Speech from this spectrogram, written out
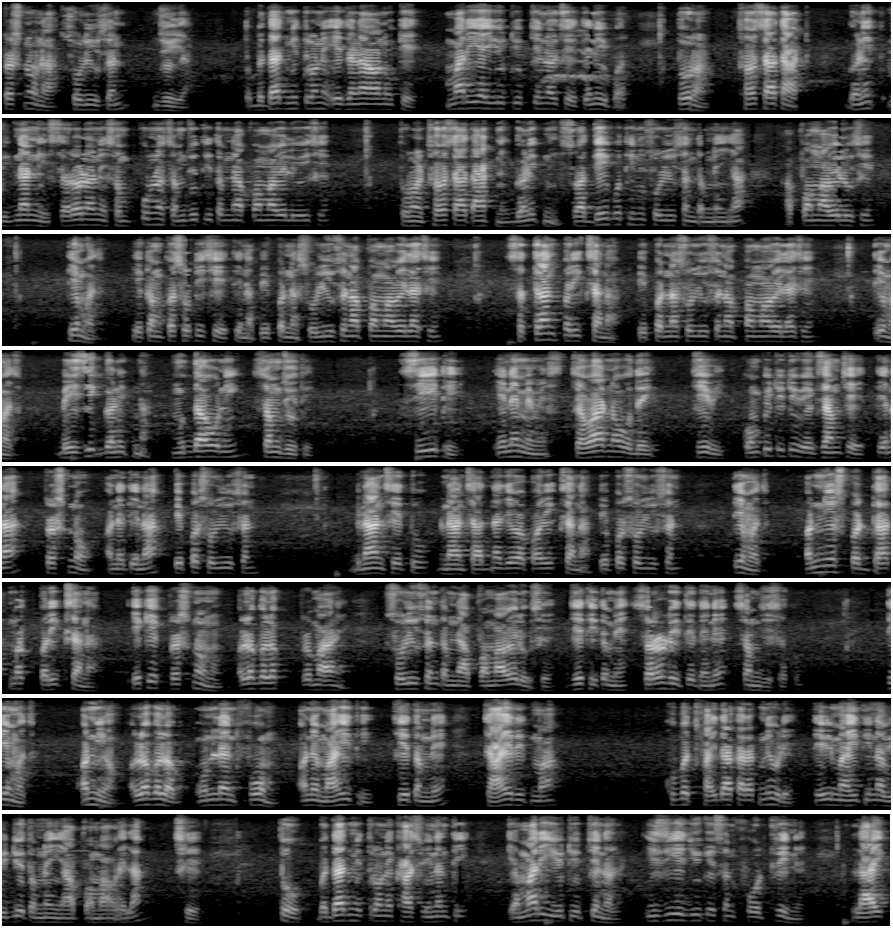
પ્રશ્નોના સોલ્યુશન જોયા. તો બધા જ મિત્રોને એ જણાવવાનું કે અમારી આ યુટ્યુબ ચેનલ છે તેની ઉપર ધોરણ છ, સાત, આઠ ગણિત વિજ્ઞાનની સરળ અને સંપૂર્ણ સમજૂતી તમને આપવામાં આવેલી હોય છે. ધોરણ છ, સાત, આઠની ગણિતની સ્વાધ્યાય પોથીનું સોલ્યુશન તમને અહીંયા આપવામાં આવેલું છે. તેમજ એકમ કસોટી છે તેના પેપરના સોલ્યુશન આપવામાં આવેલા છે. સત્રાંત પરીક્ષાના પેપરના સોલ્યુશન આપવામાં આવેલા છે. તેમજ બેઝિક ગણિતના મુદ્દાઓની સમજૂતી. સીઈટી એનએમએમએસ જવાહર નવોદય જેવી કોમ્પિટિટિવ એક્ઝામ છે તેના પ્રશ્નો અને તેના પેપર સોલ્યુશન. જ્ઞાન સેતુ, જ્ઞાન સાધના જેવા પરીક્ષાના પેપર સોલ્યુશન. તેમજ અન્ય સ્પર્ધાત્મક પરીક્ષાના એક એક પ્રશ્નોનું અલગ અલગ પ્રમાણે સોલ્યુશન તમને આપવામાં આવેલું છે, જેથી તમે સરળ રીતે તેને સમજી શકો. તેમજ અન્ય અલગ અલગ ઓનલાઈન ફોર્મ અને માહિતી જે તમને જાહેર ખૂબ જ ફાયદાકારક નીવડે તેવી માહિતીના વીડિયો તમને અહીંયા આપવામાં આવેલા છે. તો બધા જ મિત્રોને ખાસ વિનંતી કે અમારી YouTube channel easy education four થ્રીને like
